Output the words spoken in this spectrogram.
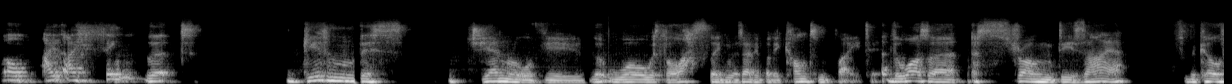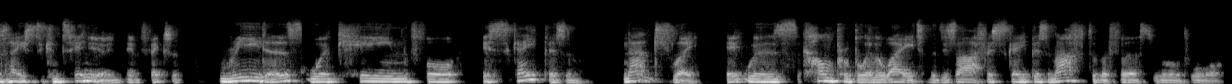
Well, I, I think that given this general view that war was the last thing that anybody contemplated, there was a, a strong desire for the golden age to continue in, in fiction. Readers were keen for escapism naturally it was comparable in a way to the desire for escapism after the First World War.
